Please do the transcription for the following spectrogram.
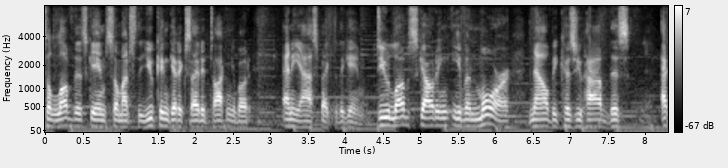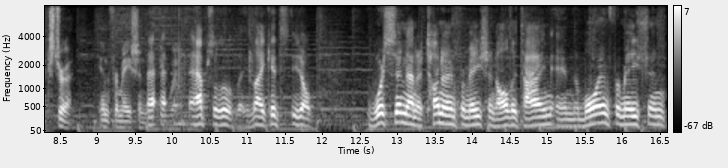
to love this game so much that you can get excited talking about any aspect of the game. Do you love scouting even more now because you have this extra information. Absolutely. Like it's, you know, we're sitting on a ton of information all the time, and the more information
